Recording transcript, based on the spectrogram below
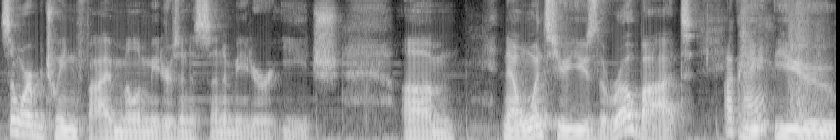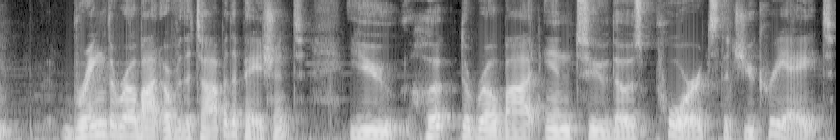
somewhere between five millimeters and a centimeter each. Um, now, once you use the robot, okay. you, you bring the robot over the top of the patient, you hook the robot into those ports that you create,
